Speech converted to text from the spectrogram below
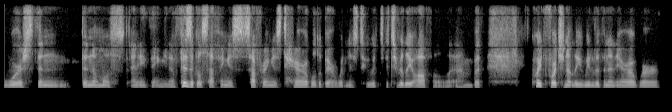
worse than than almost anything. You know physical suffering is suffering is terrible to bear witness to. It's it's really awful. Um, but quite fortunately we live in an era where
